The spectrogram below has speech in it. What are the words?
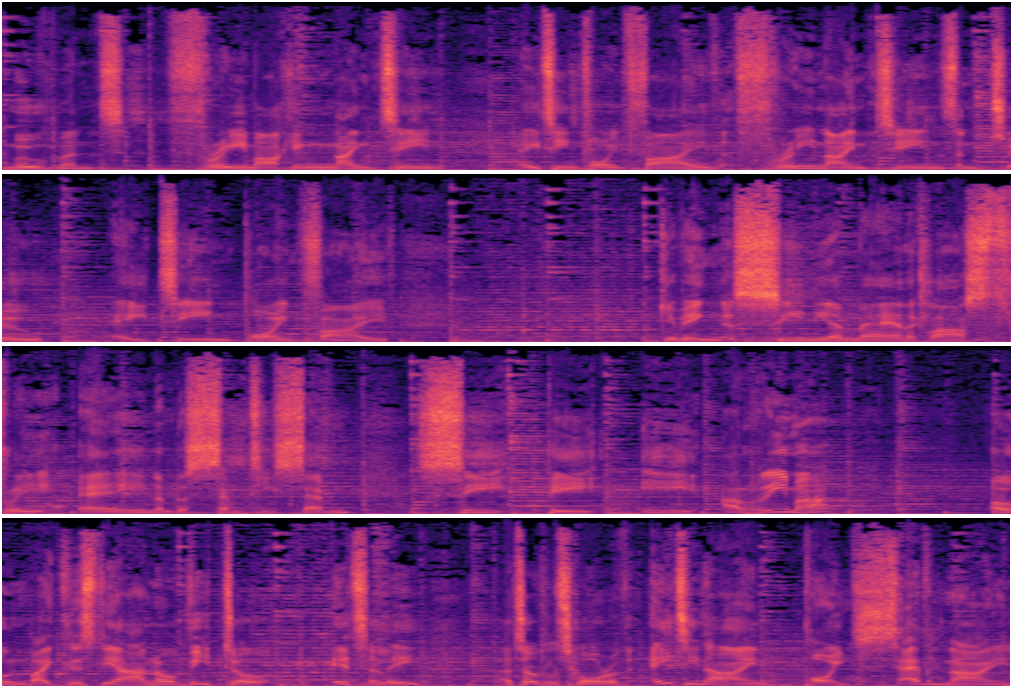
Movement three marking 19, 18.5, three 19s, and two 18.5 giving a senior mare in the class 3A, number 77, CPE Arima, owned by Cristiano Vito, Italy, a total score of 89.79.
